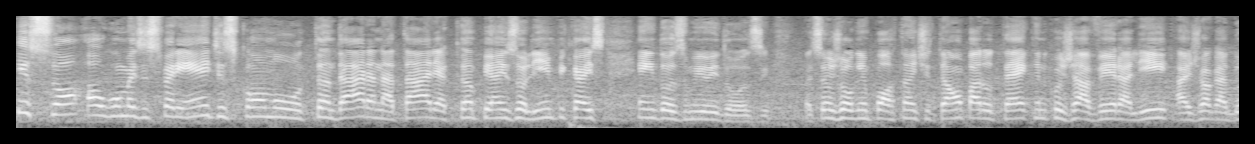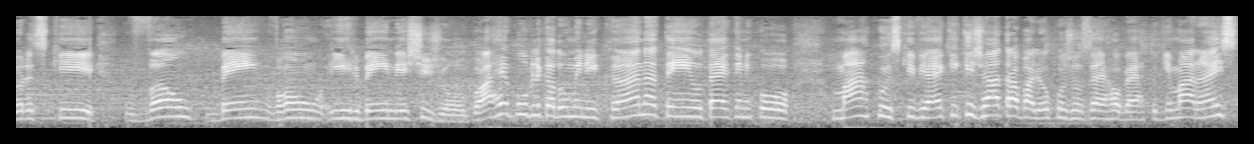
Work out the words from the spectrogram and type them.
e só algumas experientes como Tandara Natália, campeãs olímpicas em 2012. Vai ser um jogo importante então para o técnico já ver ali as jogadoras que vão bem, vão ir bem neste jogo. A República Dominicana tem o técnico Marcos Kivieck que já trabalhou com José Roberto Guimarães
